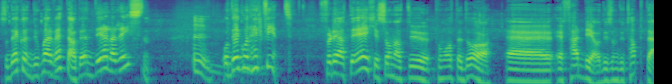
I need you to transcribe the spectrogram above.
Så det kan, du kan bare vite at det er en del av reisen. Mm. Og det går helt fint. For det er ikke sånn at du på en måte da eh, er ferdig, og du som du tapte.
